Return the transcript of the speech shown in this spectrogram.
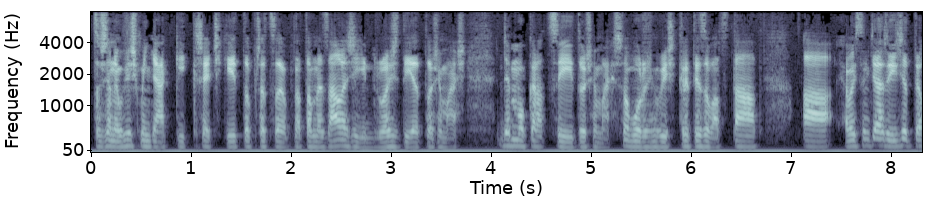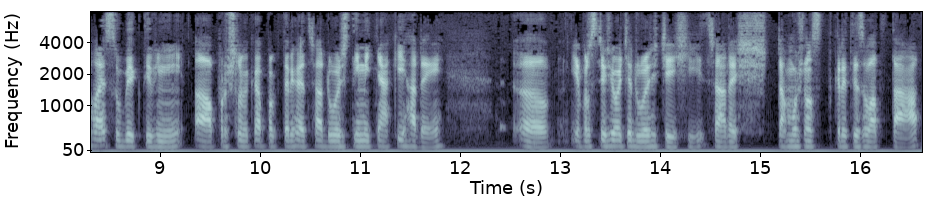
to, že nemůžeš mít nějaký křečky, to přece na tom nezáleží. Důležité je to, že máš demokracii, to, že máš svobodu, že můžeš kritizovat stát. A já bych chtěl říct, že tohle je subjektivní a pro člověka, pro kterého je třeba důležité mít nějaký hady, Eh, je prostě v životě důležitější, třeba než ta možnost kritizovat stát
